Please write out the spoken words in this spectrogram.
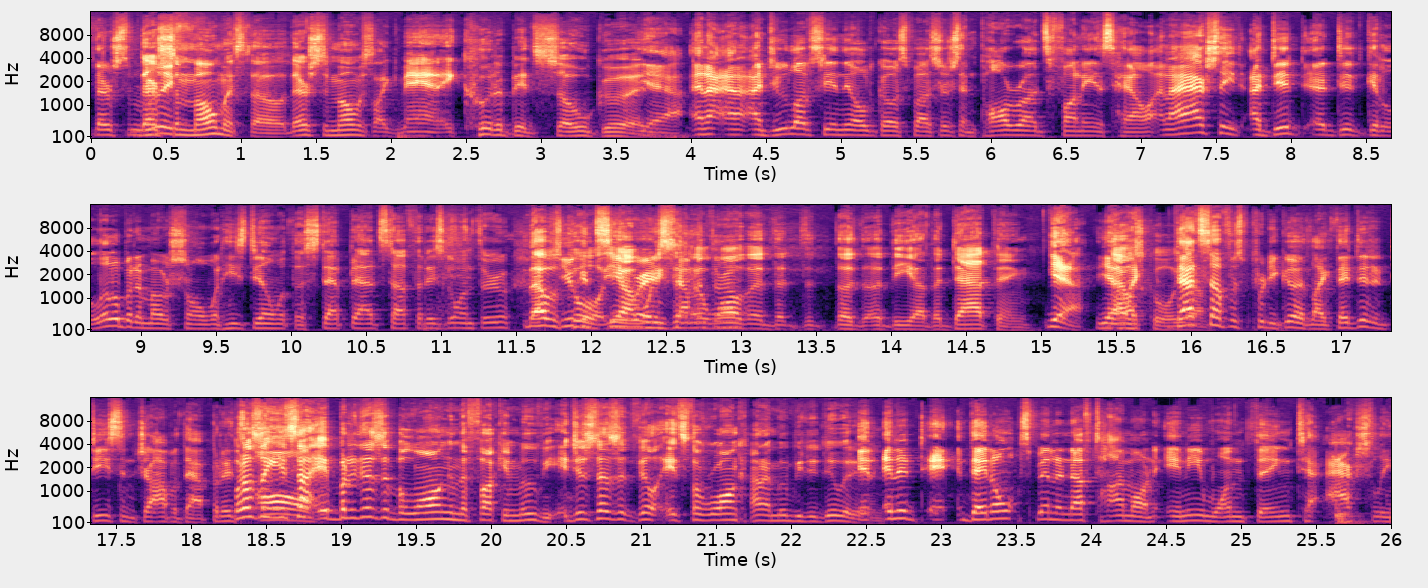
there's some There's really some moments though. There's some moments like, man, it could have been so good. Yeah, and I, I do love seeing the old Ghostbusters, and Paul Rudd's funny as hell. And I actually I did I did get a little bit emotional when he's dealing with the stepdad stuff that he's going through. That was You cool. Yeah, where when he's coming well, the the the the, the, uh, the dad thing. yeah, yeah, that like, was cool, That yeah. stuff was pretty good. Like they did a decent job with that. But it's But I was like, it's not. It, but it doesn't belong in the fucking movie. It just doesn't feel. It's the wrong kind of movie to do it in. and it, it- they don't spend enough time on any one thing to actually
